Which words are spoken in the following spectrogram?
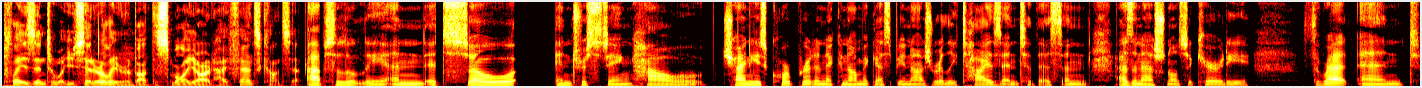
plays into what you said earlier about the small yard, high fence concept. Absolutely. And it's so interesting how Chinese corporate and economic espionage really ties into this and as a national security threat and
